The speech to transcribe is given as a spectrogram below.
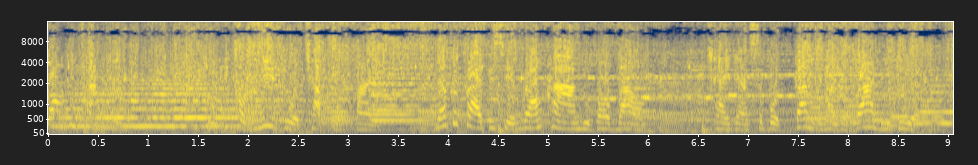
ก้องทุกครั้งเลยถูกที่คนมีดหัวฉับลงไป แล้วก็กลายเป็นเสียงร้องคลางอยู่เบาๆชายแดนสะบดกั้นออกมาอย่างว่าดีเดือด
